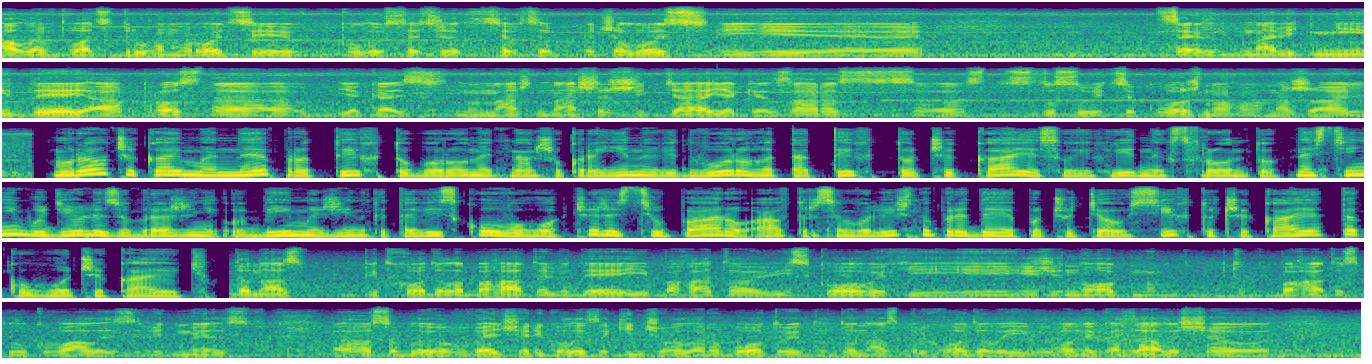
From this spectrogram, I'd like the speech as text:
Але в 22-му році, коли все це, це все почалось, і це навіть не ідея, а просто якась ну, наш, наше життя, яке зараз е, стосується кожного, на жаль. Мурал Чекай мене про тих, хто боронить нашу країну від ворога, та тих, хто чекає своїх рідних з фронту. На стіні будівлі зображені обійми жінки та військового. Через цю пару автор символічно передає почуття усіх, хто чекає та кого чекають. До нас підходило багато людей, і багато військових, і, і жінок. Ми багато спілкувалися з людьми, е, особливо ввечері, коли закінчували роботу, і до, до нас приходили, і вони казали, що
